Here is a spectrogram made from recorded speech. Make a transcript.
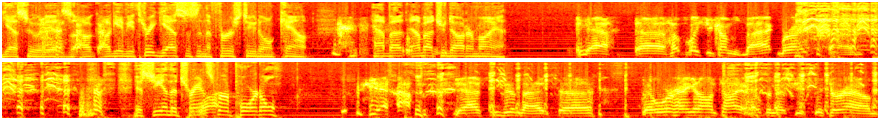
guess who it is. I'll, I'll give you three guesses, and the first two don't count. How about how about your daughter Maya? Yeah, uh, hopefully she comes back, Bryce. um, Is she in the transfer portal? yeah, yeah, she's in that. Uh, so we're hanging on tight, hoping that she sticks around.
